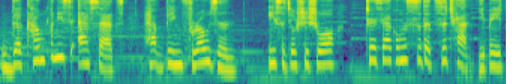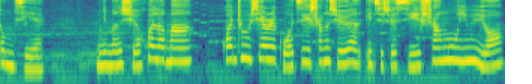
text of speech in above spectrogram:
：The company's assets have been frozen，意思就是说这家公司的资产已被冻结。你们学会了吗？关注谢瑞国际商学院，一起学习商务英语哦。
